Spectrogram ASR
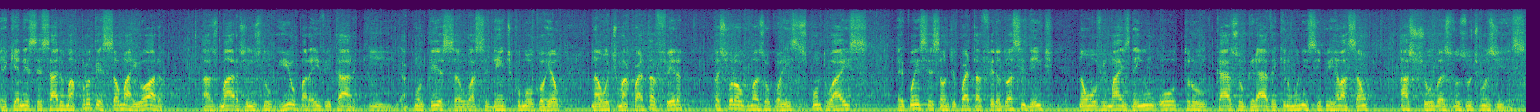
eh, que é necessário uma proteção maior às margens do rio para evitar que aconteça o acidente como ocorreu na última quarta-feira, mas foram algumas ocorrências pontuais, eh, com exceção de quarta-feira do acidente, não houve mais nenhum outro caso grave aqui no município em relação às chuvas dos últimos dias.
